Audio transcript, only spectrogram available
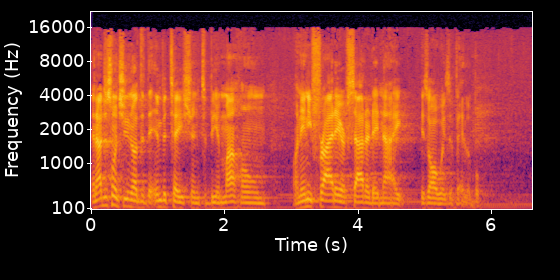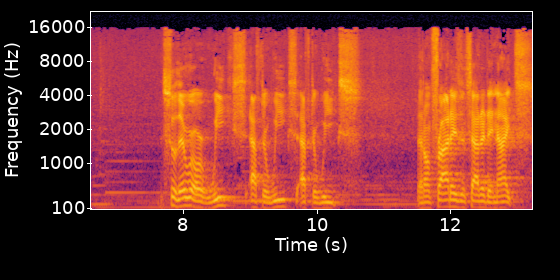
And I just want you to know that the invitation to be in my home on any Friday or Saturday night is always available. So there were weeks after weeks after weeks that on Fridays and Saturday nights,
